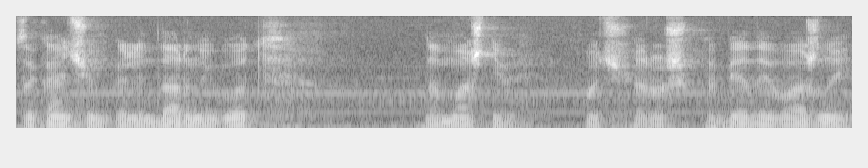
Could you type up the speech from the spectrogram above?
заканчиваем календарный год домашней, очень хорошей победой, важной.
